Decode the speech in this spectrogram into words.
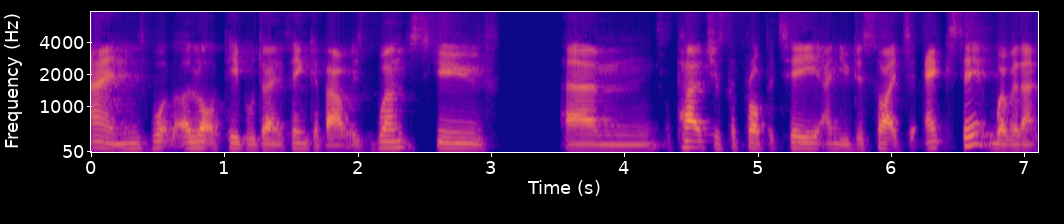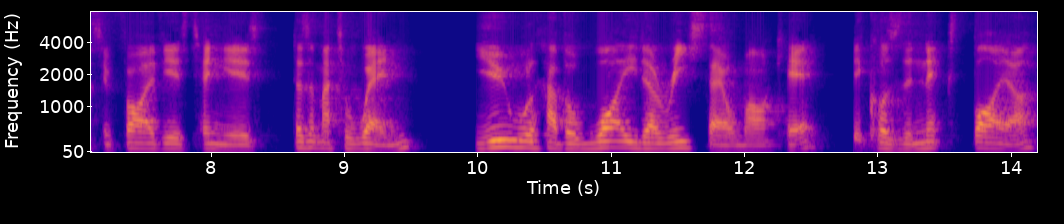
And what a lot of people don't think about is once you've um, purchased the property and you decide to exit, whether that's in five years, 10 years, doesn't matter when, you will have a wider resale market because the next buyer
